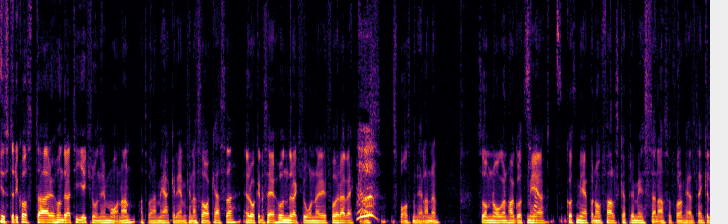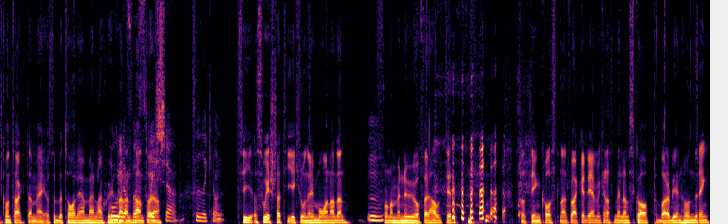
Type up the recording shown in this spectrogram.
Just det, det kostar 110 kronor i månaden att vara med i Akademikernas a-kassa. Jag råkade säga 100 kronor i förra veckans sponsmeddelande. Så om någon har gått med, gått med på de falska premisserna så får de helt enkelt kontakta mig och så betalar jag Ola mellanskillnaden får antar jag. swisha 10 kronor. Ti- Swisha 10 kronor i månaden Mm. från och med nu och för alltid. så att din kostnad för akademikernas medlemskap bara blir en hundring.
